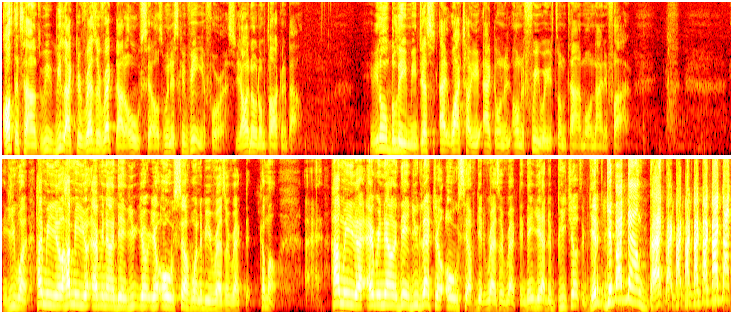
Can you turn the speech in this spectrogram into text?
oftentimes we, we like to resurrect our old selves when it's convenient for us. Y'all know what I'm talking about. If you don't believe me, just watch how you act on the, on the freeway sometime on 95. And you want, how many, you know, how many every now and then you, your, your old self want to be resurrected? Come on. How many that every now and then you let your old self get resurrected? Then you had to beat yourself. Get, get back down. Back, back, back, back, back, back, back, back.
